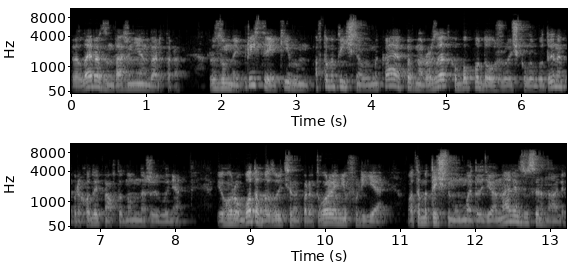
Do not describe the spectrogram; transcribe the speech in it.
реле розвантаження інвертора. Розумний пристрій, який автоматично вимикає певну розетку або подовжувач, коли будинок переходить на автономне живлення. Його робота базується на перетворенні фур'є, математичному методі аналізу сигналів.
